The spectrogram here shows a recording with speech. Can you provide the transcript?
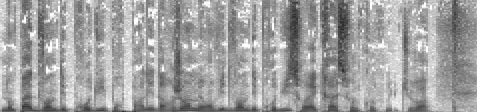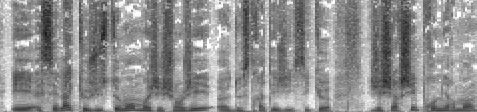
non pas de vendre des produits pour parler d'argent, mais ont envie de vendre des produits sur la création de contenu, tu vois. Et c'est là que, justement, moi, j'ai changé euh, de stratégie. C'est que j'ai cherché, premièrement,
